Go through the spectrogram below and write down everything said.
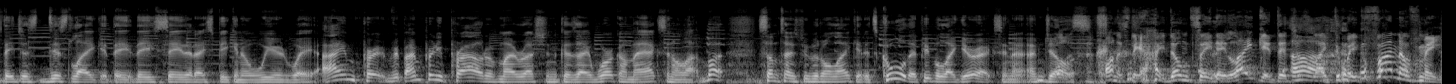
they just dislike it. They they say that I speak in a weird way. I'm per- I'm pretty proud of my Russian because I work on my accent a lot. But sometimes people don't like it. It's cool that people like your accent. I, I'm Well, jealous. honestly, I don't say they like it. They just Ah. like to make fun of me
